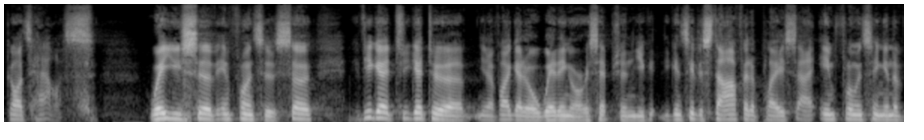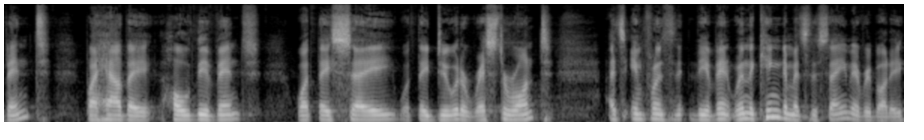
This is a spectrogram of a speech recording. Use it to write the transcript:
God's house. Where you serve influences. So if you go to, you to a, you know, if I go to a wedding or a reception, you, you can see the staff at a place are influencing an event by how they hold the event, what they say, what they do at a restaurant. It's influencing the event. When in the kingdom, it's the same, everybody.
